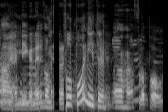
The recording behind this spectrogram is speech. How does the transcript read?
Ai, amiga, né? Vamos entrar... Flopou, Anitter? Aham, flopou.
